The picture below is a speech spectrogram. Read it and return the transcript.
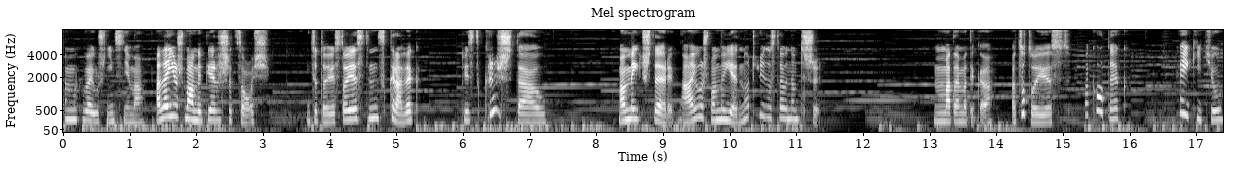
Tam chyba już nic nie ma. Ale już mamy pierwsze coś. I co to jest? To jest ten skrawek. Tu jest kryształ. Mamy ich cztery, a już mamy jedno, czyli zostały nam trzy. Matematyka. A co to jest? A kotek. Hej, Kiciu,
